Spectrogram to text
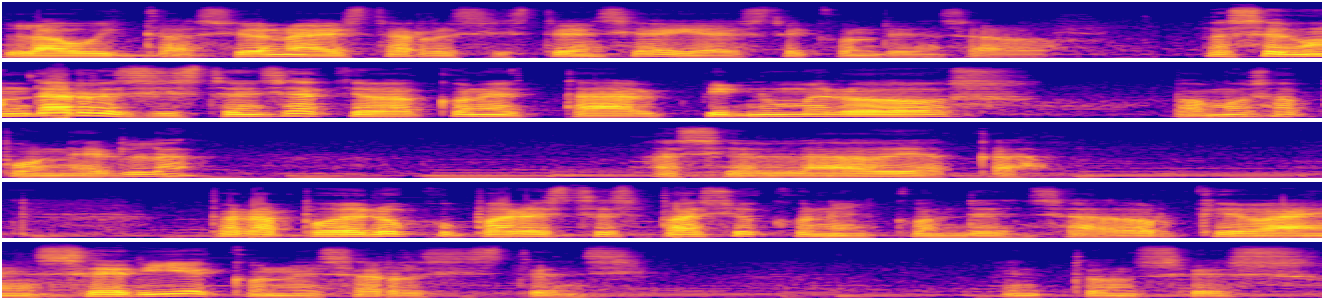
la ubicación a esta resistencia y a este condensador. La segunda resistencia que va conectada al pin número 2 vamos a ponerla hacia el lado de acá para poder ocupar este espacio con el condensador que va en serie con esa resistencia. Entonces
